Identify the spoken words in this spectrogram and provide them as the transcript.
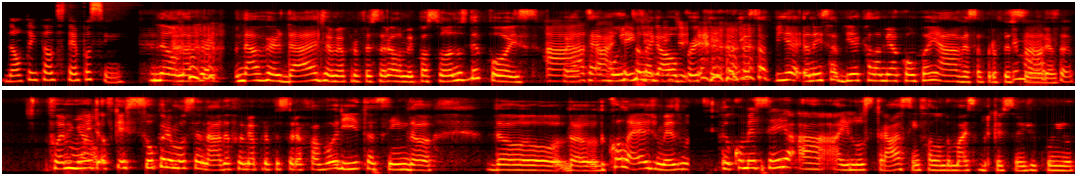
não tem tanto tempo assim. Não, na, ver... na, verdade, a minha professora ela me passou anos depois. Ah, Foi até tá, muito entendi, legal, entendi. porque eu nem, sabia, eu nem sabia que ela me acompanhava, essa professora. Que massa. Foi legal. muito, eu fiquei super emocionada, foi minha professora favorita, assim, do, do, do, do colégio mesmo. Eu comecei a, a ilustrar, assim, falando mais sobre questões de cunho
